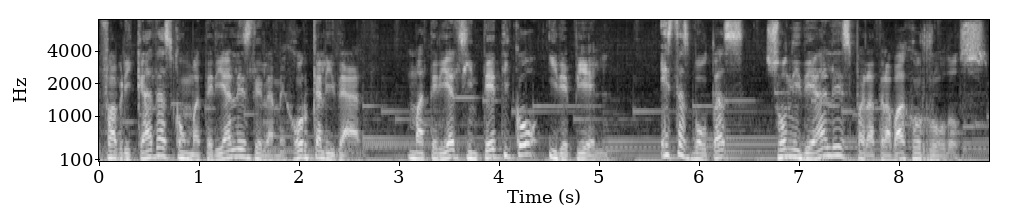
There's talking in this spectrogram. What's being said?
Fabricadas con materiales de la mejor calidad, material sintético y de piel. Estas botas son ideales para trabajos rudos.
